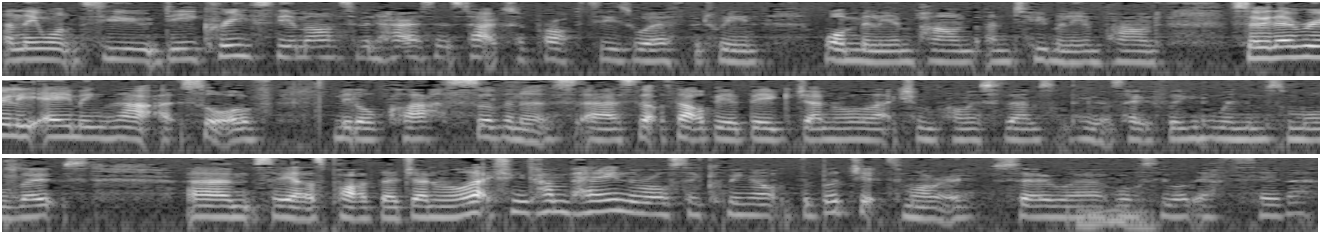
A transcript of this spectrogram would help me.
and they want to decrease the amount of inheritance tax for properties worth between £1 million and £2 million. So they're really aiming that at sort of middle class southerners. Uh, so that, that'll be a big general election promise for them, something that's hopefully going to win them some more votes. Um, so yeah, that's part of their general election campaign. They're also coming out with the budget tomorrow, so uh, mm. we'll see what they have to say there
